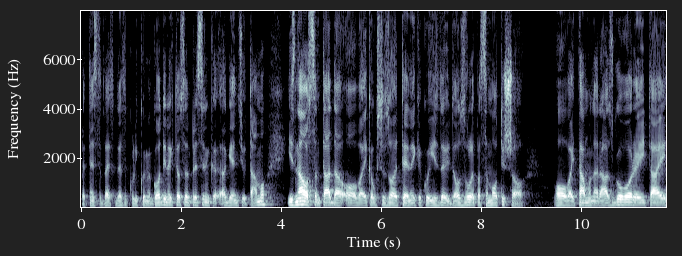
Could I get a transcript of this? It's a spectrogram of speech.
15-20, ne znam koliko ima godina, i hteo sam da ka- agenciju tamo i znao sam tada, ovaj, kako se zove, te neke koji izdaju dozvole, pa sam otišao ovaj, tamo na razgovore i taj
